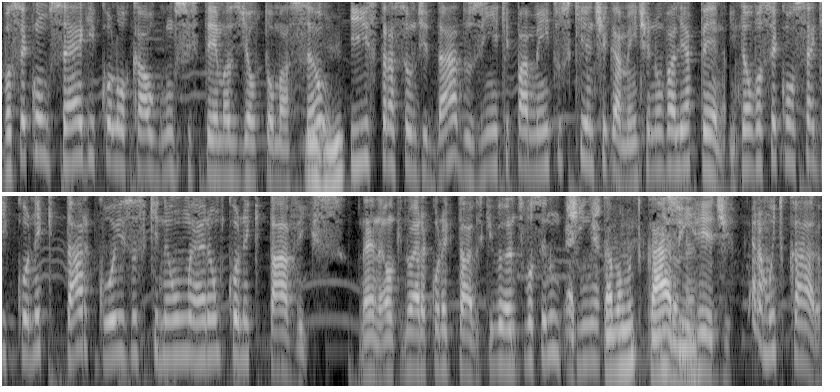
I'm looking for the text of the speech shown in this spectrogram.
você consegue colocar alguns sistemas de automação uhum. e extração de dados em equipamentos que antigamente não valia a pena. Então você consegue conectar coisas que não eram conectáveis né? Não, que não era conectáveis, que antes você não é, tinha estava muito caro, isso né? em rede. Era muito caro.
